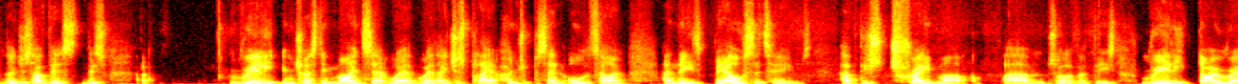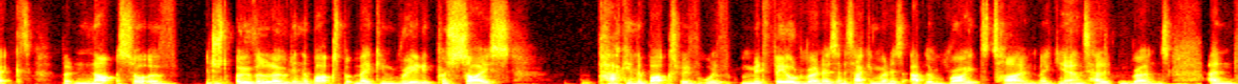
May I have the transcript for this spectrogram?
They just have this this uh, really interesting mindset where where they just play at hundred percent all the time. And these Bielsa teams have this trademark um, sort of of these really direct, but not sort of just overloading the box, but making really precise packing the box with with midfield runners and attacking runners at the right time, making yeah. intelligent runs. And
